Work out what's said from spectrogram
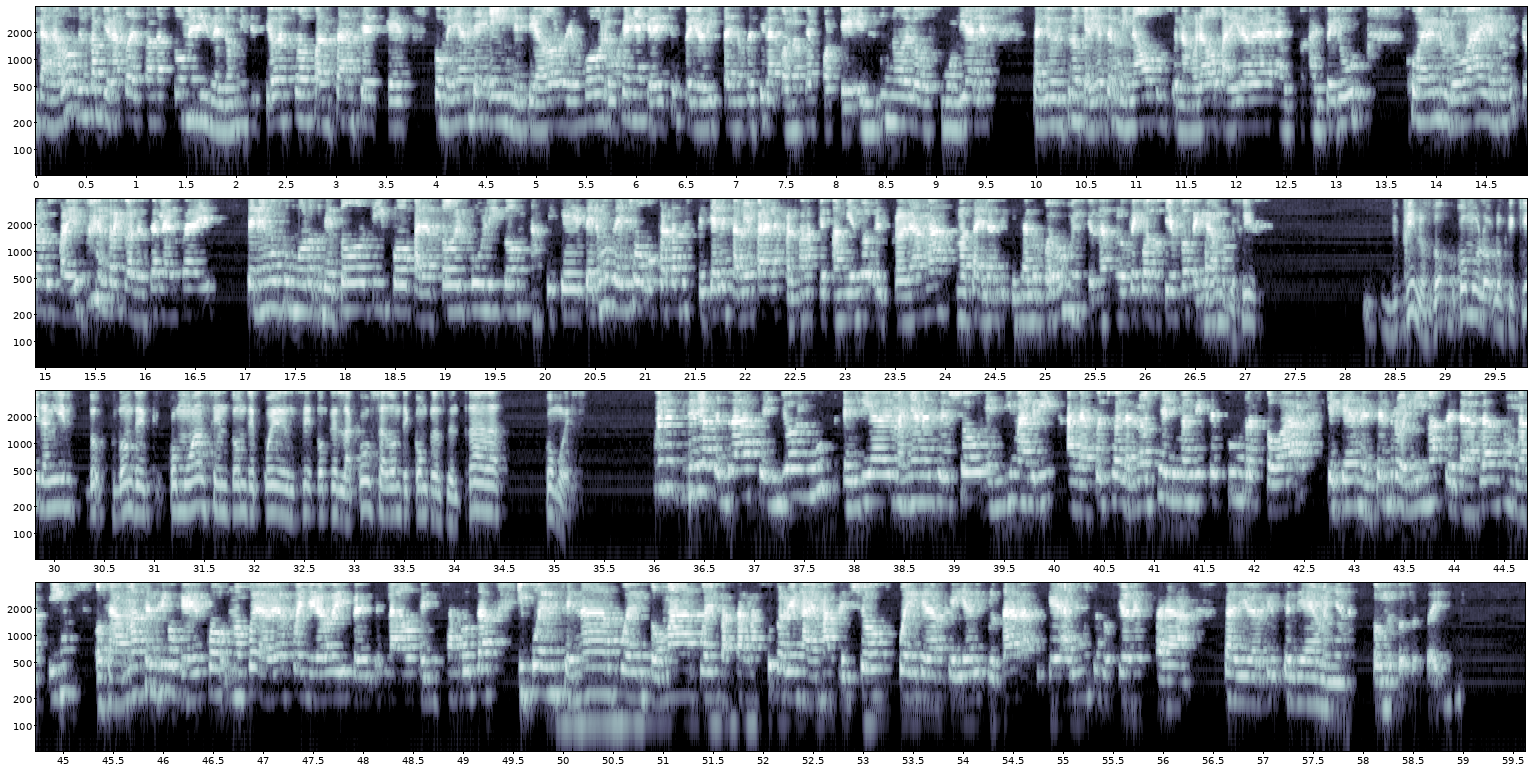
ganador de un campeonato de stand-up comedy en el 2018, Juan Sánchez, que es comediante e investigador de humor, Eugenia, que de hecho es periodista, y no sé si la conocen porque en uno de los mundiales salió diciendo que había terminado con su enamorado para ir a ver al, Perú jugar en Uruguay, entonces creo que por ahí pueden reconocerla en redes. Tenemos humor de todo tipo para todo el público, así que tenemos de hecho ofertas especiales también para las personas que están viendo el programa. Más adelante quizás lo podemos mencionar, no sé cuánto tiempo tengamos. Dinos, ¿cómo los que quieran ir, dónde, cómo hacen, dónde pueden ser, dónde es la cosa, dónde compran su entrada, cómo es? Pueden adquirir las entradas en Joinus. El día de mañana es el show en Lima Gris a las 8 de la noche. Lima Gris es un restobar que queda en el centro de Lima, frente a la Plaza San Martín. O sea, más céntrico que eso no puede haber. Pueden llegar de diferentes lados, hay muchas rutas y pueden cenar, pueden tomar, pueden pasarla súper bien además del show, pueden quedarse ahí a disfrutar. Así que hay muchas opciones para, para divertirse el día de mañana con nosotros ahí.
